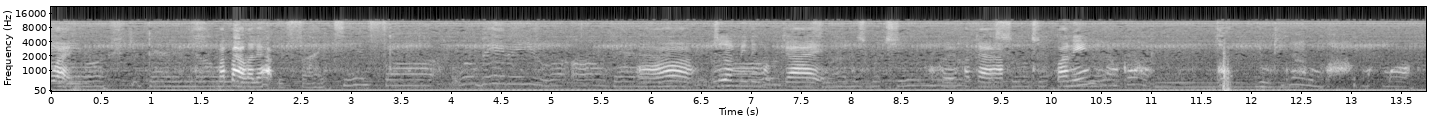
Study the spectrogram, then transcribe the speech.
ด้วย มาต่อกันเลยครับอ๋อเลื่อนมีหนึ่งหัวใจโอเคเข้าใจครับ ตอนนี้เราก็ตกอยู่ที่หน้าลำบากมากๆ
